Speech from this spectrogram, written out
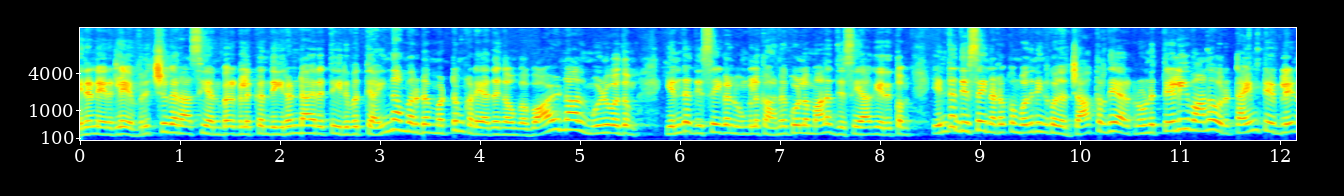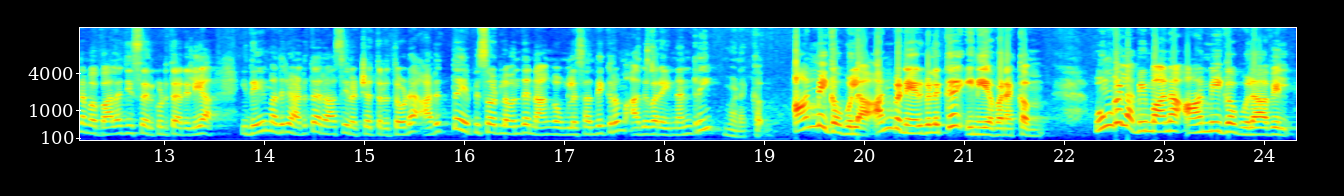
என்ன நேர்களே விருச்சிக ராசி அன்பர்களுக்கு இந்த இரண்டாயிரத்தி இருபத்தி ஐந்தாம் வருடம் மட்டும் கிடையாதுங்க. உங்க வாழ்நாள் முழுவதும் எந்த திசைகள் உங்களுக்கு அனுகூலமான திசையாக இருக்கும்? எந்த திசை நடக்கும்போது நீங்க கொஞ்சம் ஜாக்கிரதையா இருக்கணும்னு தெளிவான ஒரு டைம் டேபிளே நம்ம பாலாஜி சார் கொடுத்தாரு இல்லையா? இதே மாதிரி அடுத்த ராசி நட்சத்திரத்தோட அடுத்த எபிசோட்ல வந்து நாங்க உங்களை சந்திக்கிறோம். அதுவரை நன்றி வணக்கம். ஆன்மீக உலா அன்பு நேர்களுக்கு இனிய வணக்கம். உங்கள் அபிமான ஆன்மீக உலாவில்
